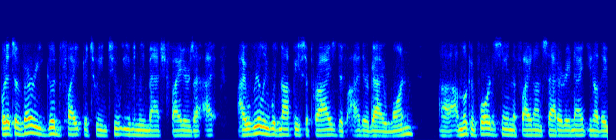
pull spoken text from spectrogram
But it's a very good fight between two evenly matched fighters. I I, I really would not be surprised if either guy won. Uh, I'm looking forward to seeing the fight on Saturday night. You know, they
